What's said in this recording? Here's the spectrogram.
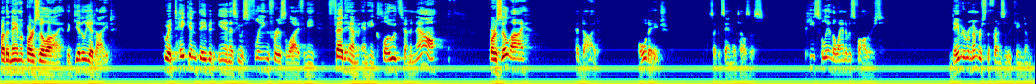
by the name of Barzillai, the Gileadite, who had taken David in as he was fleeing for his life, and he fed him and he clothed him. And now Barzillai had died, old age, 2 Samuel tells us, peacefully in the land of his fathers. David remembers the friends of the kingdom.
